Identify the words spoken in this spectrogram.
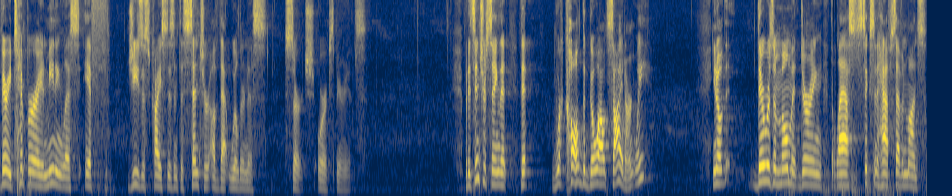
very temporary and meaningless if Jesus Christ isn't the center of that wilderness search or experience. But it's interesting that, that we're called to go outside, aren't we? You know, th- there was a moment during the last six and a half, seven months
